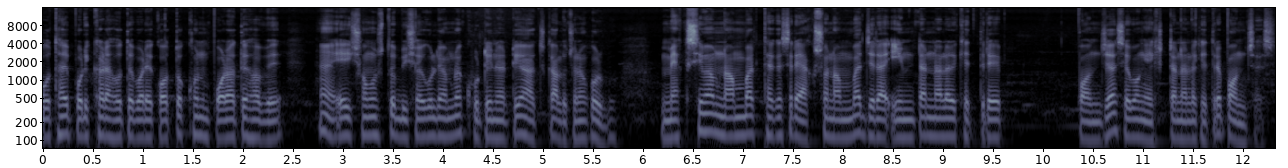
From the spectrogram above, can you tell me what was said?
কোথায় পরীক্ষাটা হতে পারে, কতক্ষণ পড়াতে হবে হ্যাঁ এই সমস্ত বিষয়গুলি আমরা খুঁটিনাটি আজকে আলোচনা করব। ম্যাক্সিমাম নাম্বার থাকে সেটা একশো নাম্বার, যেটা ইন্টারনালের ক্ষেত্রে পঞ্চাশ এবং এক্সটার্নালের ক্ষেত্রে পঞ্চাশ।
